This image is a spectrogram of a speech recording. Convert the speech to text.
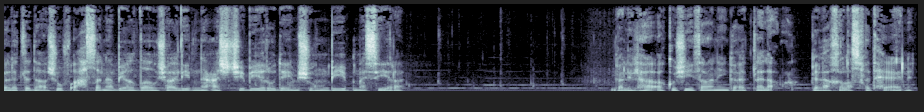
قالت له دا أشوف أحصنة بيضة وشايلين نعش كبير ودا يمشون بيه بمسيرة. قال لها أكو شي ثاني؟ قالت له لا. قال لها خلاص فتحي عينك.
